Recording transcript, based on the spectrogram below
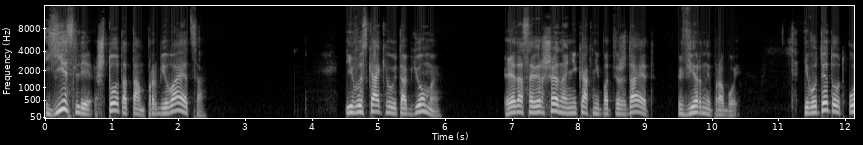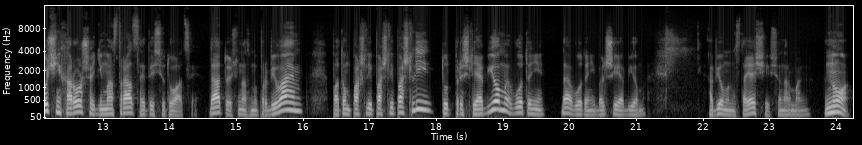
Если что-то там пробивается, и выскакивают объемы, это совершенно никак не подтверждает верный пробой. И вот это вот очень хорошая демонстрация этой ситуации. Да, то есть у нас мы пробиваем, потом пошли, пошли, пошли, тут пришли объемы, вот они, да, вот они, большие объемы. Объемы настоящие, все нормально. Но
